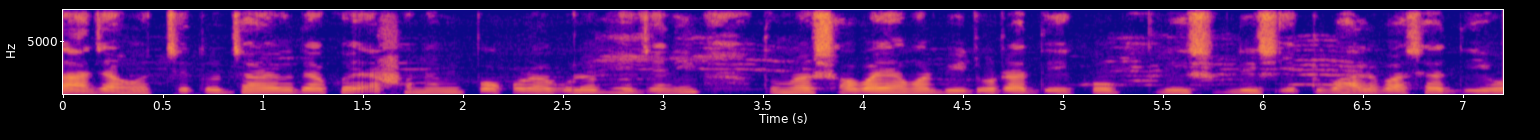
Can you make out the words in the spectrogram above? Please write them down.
গাঁজা হচ্ছে। তো যাই হোক, দেখো, এখন আমি পকোড়াগুলো ভেজে নিই। তোমরা সবাই আমার ভিডিওটা দেখো প্লিজ প্লিজ একটু ভালোবাসা দিও।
